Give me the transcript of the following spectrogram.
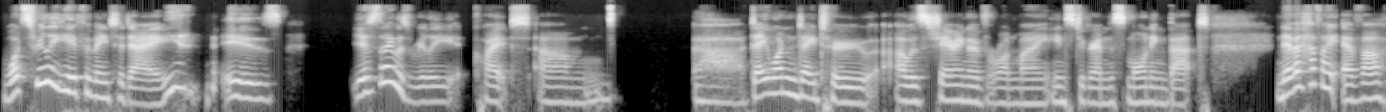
what's really here for me today is yesterday was really quite um, uh, day one and day two. I was sharing over on my Instagram this morning that never have I ever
